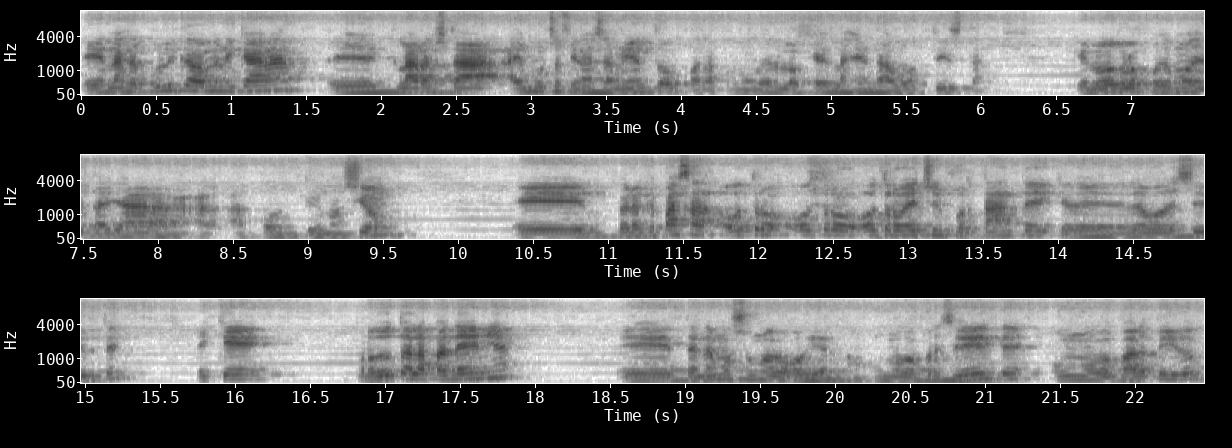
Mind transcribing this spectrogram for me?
En la República Dominicana, eh, claro está, hay mucho financiamiento para promover lo que es la agenda abortista, que luego lo podemos detallar a, continuación. Eh, pero ¿qué pasa? Otro, otro, otro hecho importante que debo decirte es que producto de la pandemia eh, tenemos un nuevo gobierno, un nuevo presidente, un nuevo partido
